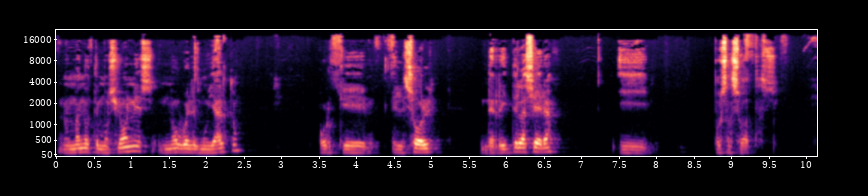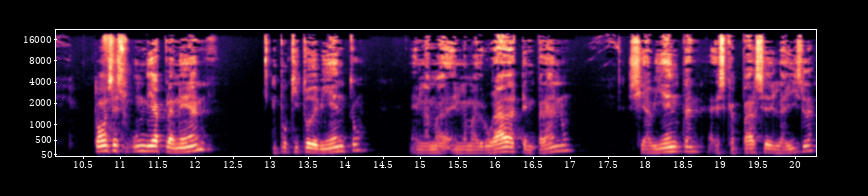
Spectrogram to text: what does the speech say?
nomás no te emociones, no vueles muy alto, porque el sol derrite la cera y pues azotas. Entonces, un día planean un poquito de viento en la, en la madrugada temprano, se avientan a escaparse de la isla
